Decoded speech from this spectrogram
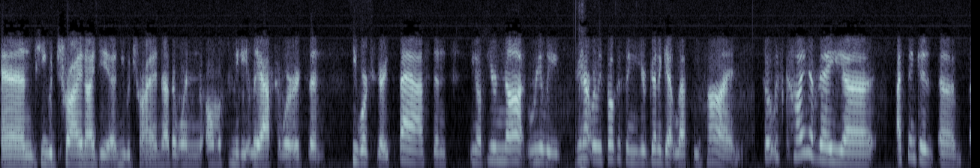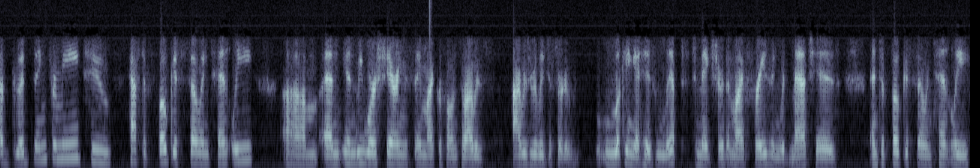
and he would try an idea and he would try another one almost immediately afterwards and he works very fast and you know if you're not really if you're not really focusing you're going to get left behind. So it was kind of a uh, I think a, a a good thing for me to have to focus so intently um, and and we were sharing the same microphone so I was I was really just sort of looking at his lips to make sure that my phrasing would match his and to focus so intently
